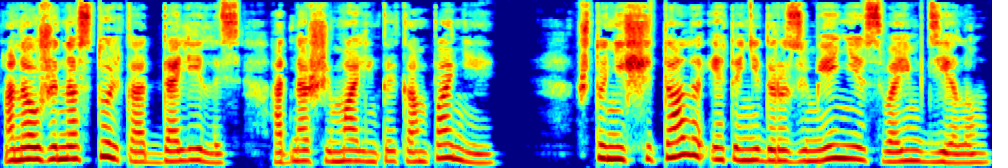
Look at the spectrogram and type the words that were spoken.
Она уже настолько отдалилась от нашей маленькой компании, что не считала это недоразумение своим делом.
